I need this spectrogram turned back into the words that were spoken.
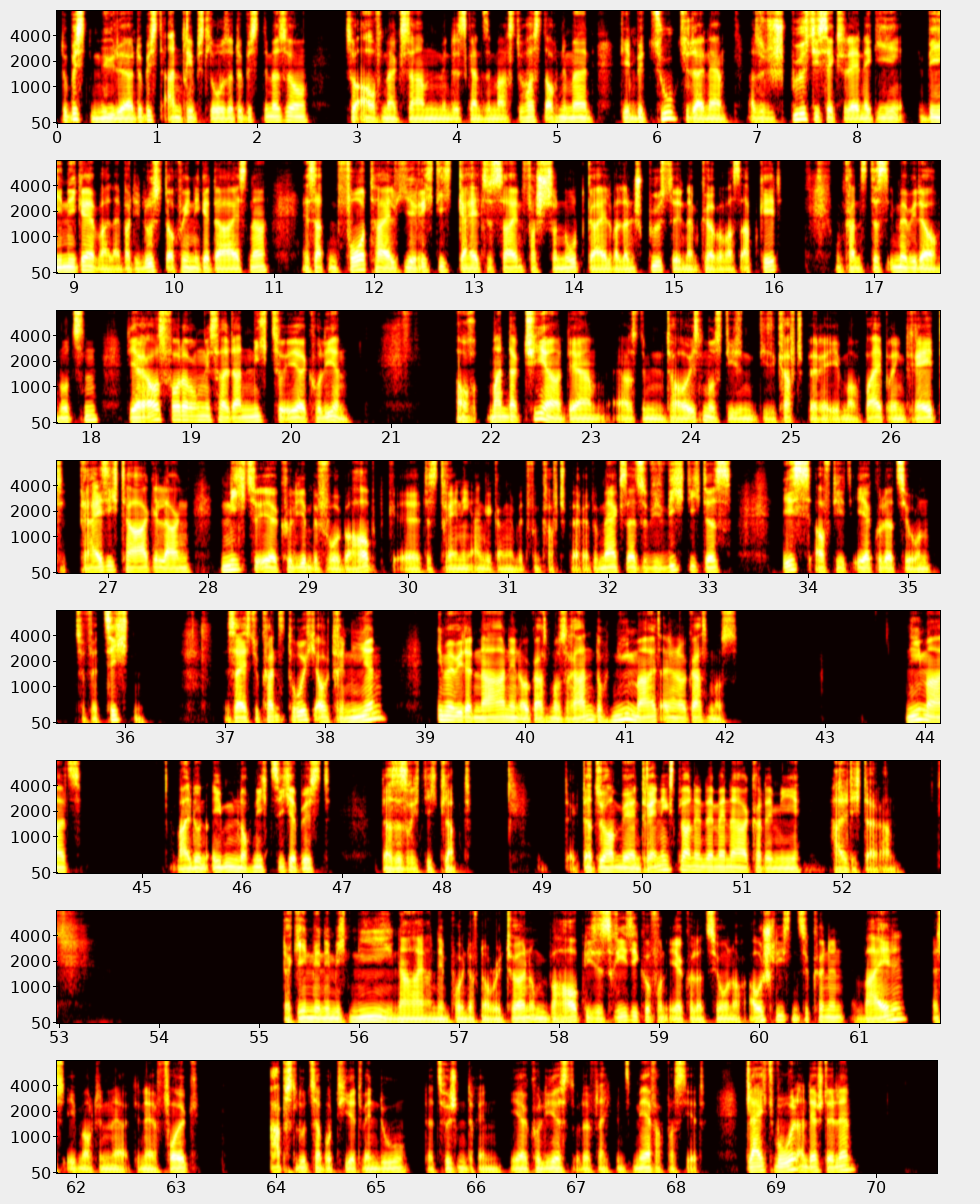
Du bist müder, du bist antriebsloser, du bist mehr so, so aufmerksam, wenn du das Ganze machst. Du hast auch nicht mehr den Bezug zu deiner, also du spürst die sexuelle Energie weniger, weil einfach die Lust auch weniger da ist. Ne? Es hat einen Vorteil, hier richtig geil zu sein, fast schon notgeil, weil dann spürst du in deinem Körper, was abgeht und kannst das immer wieder auch nutzen. Die Herausforderung ist halt dann nicht zu ejakulieren. Auch Mandak Chia, der aus dem Taoismus diesen, diese Kraftsperre eben auch beibringt, rät 30 Tage lang nicht zu ejakulieren, bevor überhaupt äh, das Training angegangen wird von Kraftsperre. Du merkst also, wie wichtig das ist, auf die Ejakulation zu verzichten. Das heißt, du kannst ruhig auch trainieren, immer wieder nah an den Orgasmus ran, doch niemals einen Orgasmus. Niemals, weil du eben noch nicht sicher bist, dass es richtig klappt. Dazu haben wir einen Trainingsplan in der Männerakademie, halte dich daran. Da gehen wir nämlich nie nahe an den Point of No Return, um überhaupt dieses Risiko von Ejakulation auch ausschließen zu können, weil es eben auch den, den Erfolg absolut sabotiert, wenn du dazwischen drin ejakulierst oder vielleicht, wenn es mehrfach passiert. Gleichwohl an der Stelle,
